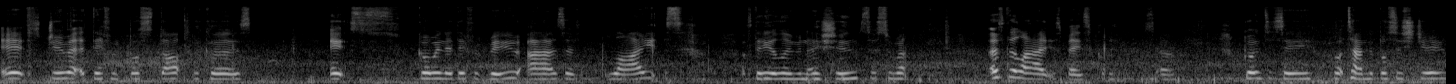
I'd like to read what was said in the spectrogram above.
it's due at a different bus stop because it's going a different route as of lights of the illumination some of the lights basically. So I'm going to see what time the bus is due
